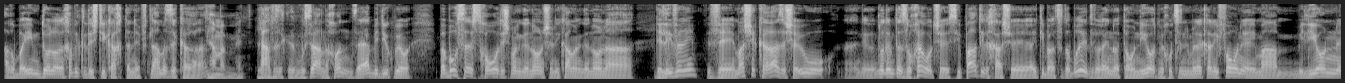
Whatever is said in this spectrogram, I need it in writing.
40 דולר לחבית כדי שתיקח את הנפט. למה זה קרה? למה באמת? למה זה כזה מוזר, נכון? זה היה בדיוק ביום... בבורסה לסחורות יש מנגנון שנקרא מנגנון ה-delivery, ומה שקרה זה שהיו, אני לא יודע אם אתה זוכר עוד שסיפרתי לך שהייתי בארצות הברית וראינו את האוניות מחוץ לנמלי קליפורניה עם המיליון אה,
